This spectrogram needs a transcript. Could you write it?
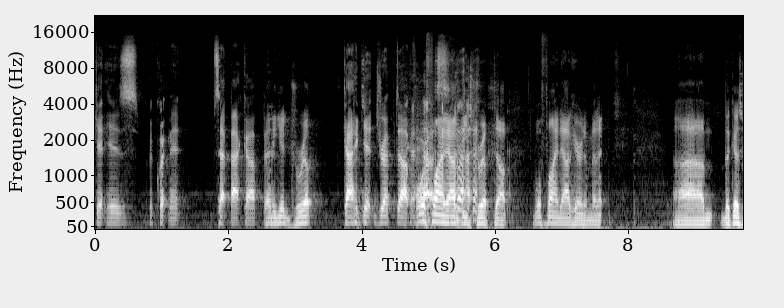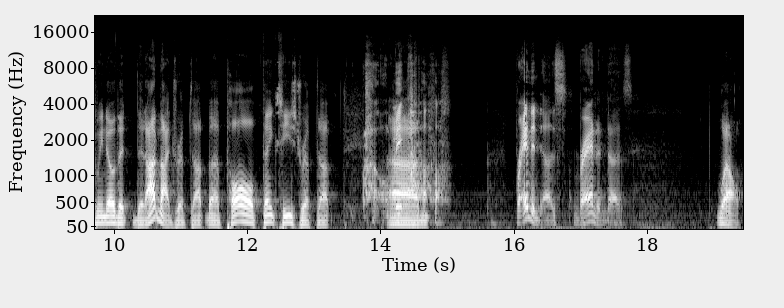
get his equipment set back up Got to get drip. got to get dripped up. We'll us. find out if he's dripped up. We'll find out here in a minute. Um, because we know that, that I'm not dripped up. Uh, Paul thinks he's dripped up. Oh, man. Um, Brandon does. Brandon does. Well,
